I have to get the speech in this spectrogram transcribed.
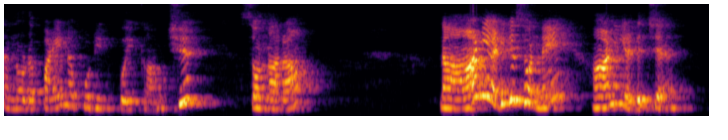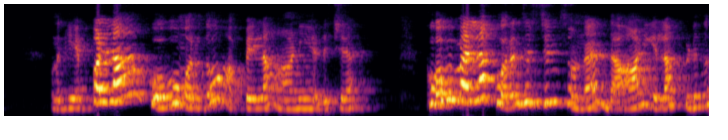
தன்னோட பையனை கூட்டிகிட்டு போய் காமிச்சு சொன்னாராம் நான் ஆணி அடிக்க சொன்னேன் ஆணி அடித்தேன் உனக்கு எப்பெல்லாம் கோபம் வருதோ அப்பெல்லாம் ஆணி அடித்தேன் கோபமெல்லாம் குறைஞ்சிருச்சுன்னு சொன்னேன் இந்த ஆணியெல்லாம் பிடுங்க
